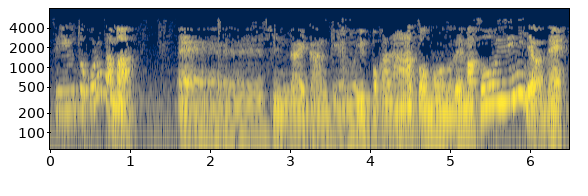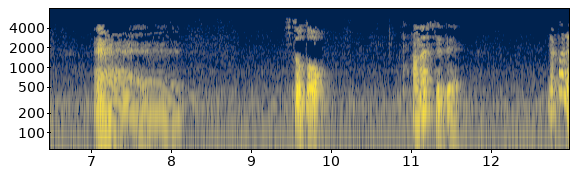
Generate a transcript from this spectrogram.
っていうところが、まあ、えー、信頼関係の一歩かなと思うので、まあそういう意味ではね、えー、人と話してて、やっぱり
